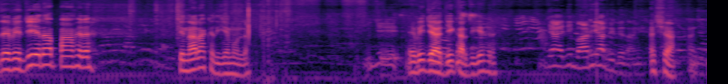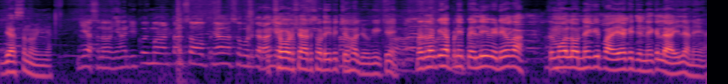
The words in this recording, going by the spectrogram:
ਤੇ ਵੀਰ ਜੀ ਇਹਦਾ ਆਪਾਂ ਫਿਰ ਕਿੰਨਾ ਰੱਖ ਦਈਏ ਮੁੱਲ? ਜੀ। ਇਹ ਵੀ ਜਾਇਜ਼ ਹੀ ਕਰ ਦਈਏ ਫਿਰ। ਜੈ ਜੀ 62000 ਦੀ ਦੇ ਦਾਂਗੇ। ਅੱਛਾ ਹਾਂਜੀ। ਜੈਸ ਨੋਈ ਆ ਜੀ ਅਸਨਾ ਹਾਂਜੀ। ਕੋਈ ਮਾਨ ਤਾਂ 100 ਜਾਂ ਸਪੋਰਟ ਕਰਾਂਗੇ ਛੋਟ ਛਾਟ ਥੋੜੀ ਵਿੱਚ ਹੋ ਜਾਊਗੀ ਕਿ। ਮਤਲਬ ਕਿ ਆਪਣੀ ਪਹਿਲੀ ਵੀਡੀਓ ਵਾ ਤੇ ਮੁੱਲ ਉਹਨੇ ਕੀ ਪਾਏ ਆ ਕਿ ਜਿੰਨੇ ਕਿ ਲੈ ਹੀ ਲੈਣੇ ਆ।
